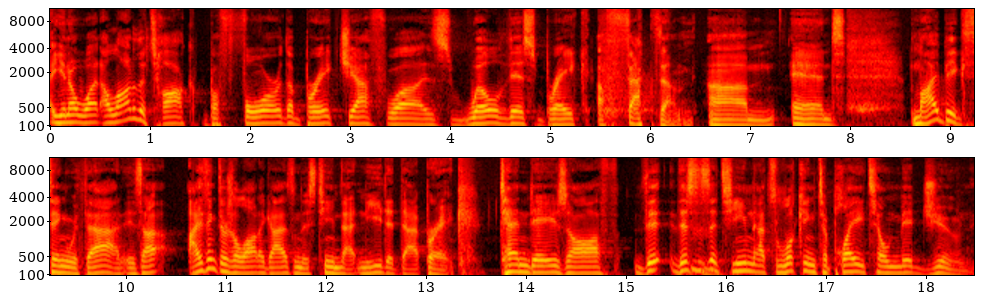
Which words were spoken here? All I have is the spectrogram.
you know what? A lot of the talk before the break, Jeff, was will this break affect them? Um, and my big thing with that is I I think there's a lot of guys on this team that needed that break 10 days off. This is a team that's looking to play till mid June.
